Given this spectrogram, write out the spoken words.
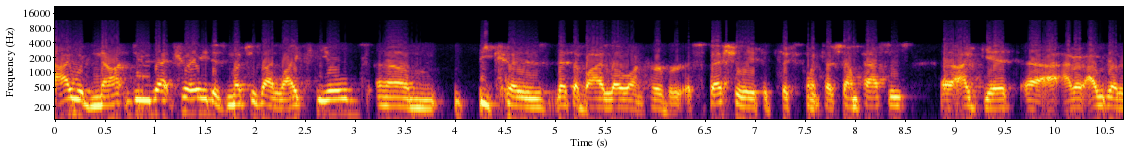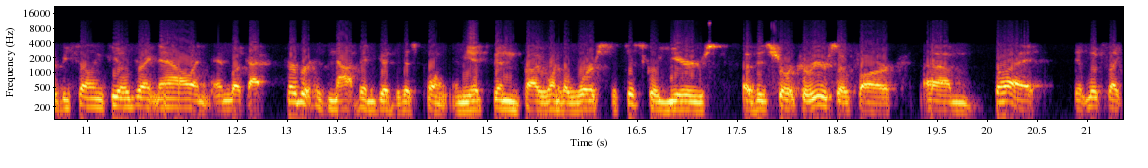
I would not do that trade as much as I like Fields um, because that's a buy low on Herbert, especially if it's six point touchdown passes. Uh, I get. Uh, I, I would rather be selling Fields right now. And, and look, I, Herbert has not been good to this point. I mean, it's been probably one of the worst statistical years of his short career so far. Um, but it looks like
